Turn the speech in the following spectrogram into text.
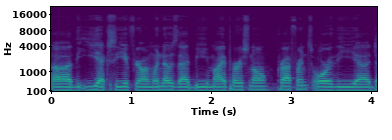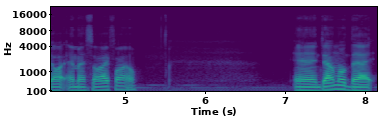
uh, the exe if you're on Windows. That'd be my personal preference, or the uh, .msi file. And download that.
